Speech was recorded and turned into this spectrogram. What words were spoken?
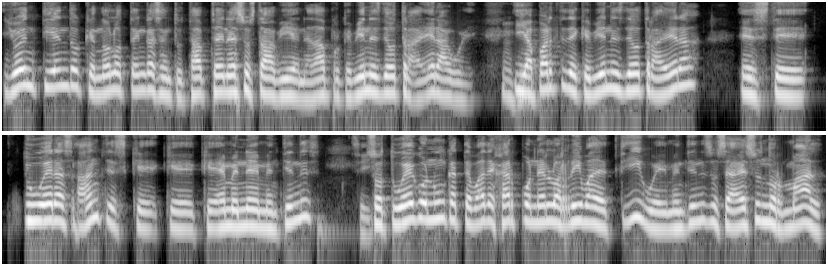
yo entiendo que no lo tengas en tu top 10, eso está bien, ¿verdad? Porque vienes de otra era, güey. Y aparte de que vienes de otra era, este, tú eras antes que, que, que Eminem, ¿me entiendes? Sí. So, tu ego nunca te va a dejar ponerlo arriba de ti, güey, ¿me entiendes? O sea, eso es normal.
